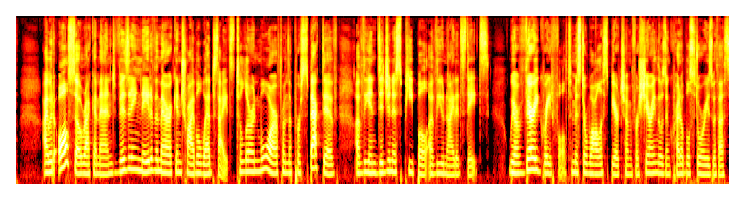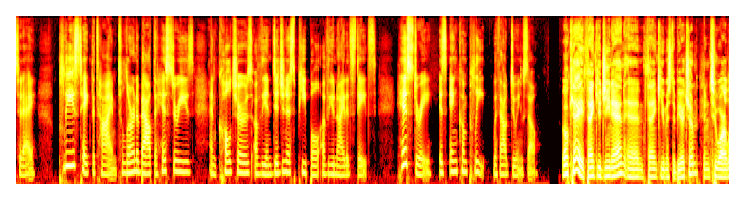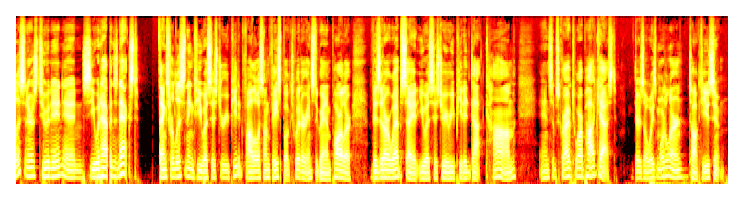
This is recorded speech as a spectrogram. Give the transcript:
I would also recommend visiting Native American tribal websites to learn more from the perspective of the indigenous people of the United States. We are very grateful to Mr. Wallace Bearchum for sharing those incredible stories with us today. Please take the time to learn about the histories and cultures of the indigenous people of the United States. History is incomplete without doing so. Okay, thank you, Jean Ann, and thank you, Mr. Bearchum. And to our listeners, tune in and see what happens next. Thanks for listening to U.S. History Repeated. Follow us on Facebook, Twitter, Instagram, Parler. Visit our website at ushistoryrepeated.com and subscribe to our podcast. There's always more to learn. Talk to you soon.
